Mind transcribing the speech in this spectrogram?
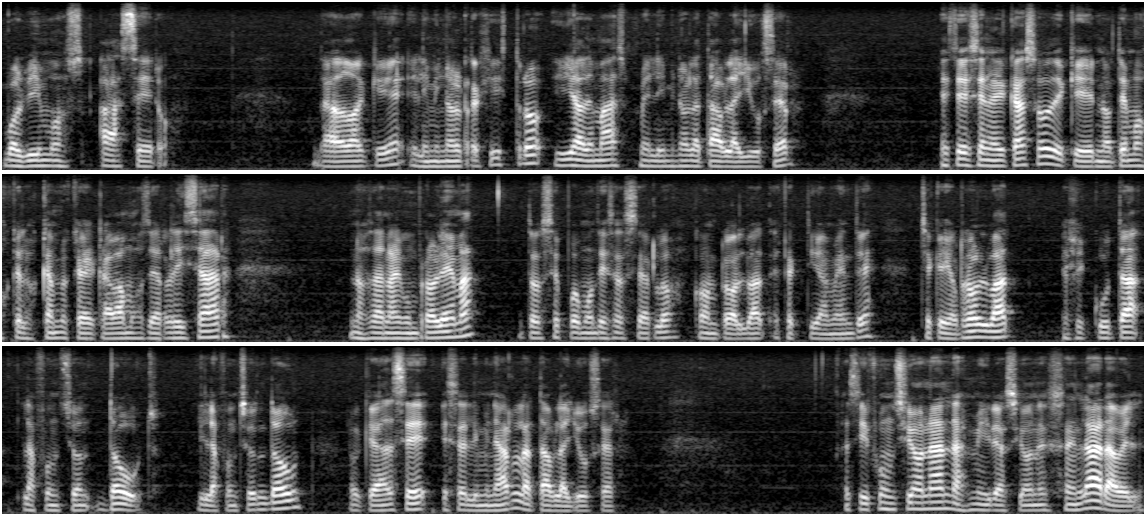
volvimos a cero, dado a que eliminó el registro y además me eliminó la tabla user. Este es en el caso de que notemos que los cambios que acabamos de realizar nos dan algún problema. Entonces podemos deshacerlo con rollback efectivamente, ya que rollback ejecuta la función dot y la función dot lo que hace es eliminar la tabla user. Así funcionan las migraciones en Laravel.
